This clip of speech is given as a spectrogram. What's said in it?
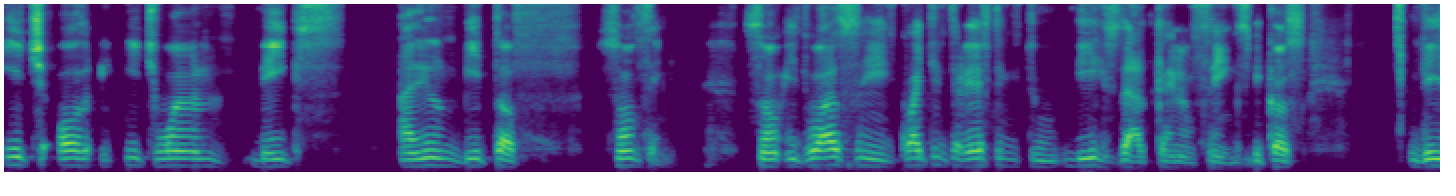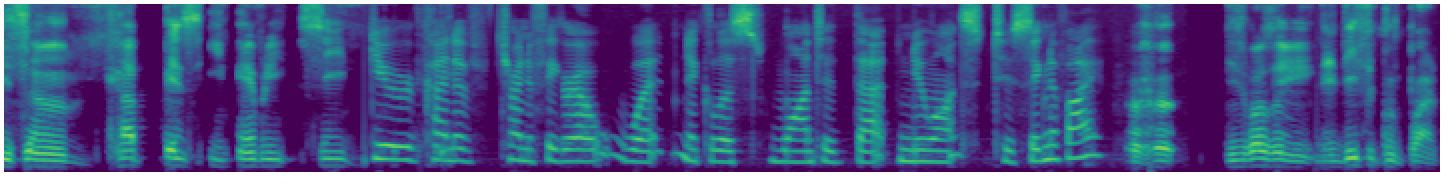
each other each one makes a little bit of something. So it was uh, quite interesting to mix that kind of things because this um, happens in every scene. You're kind of trying to figure out what Nicolas wanted that nuance to signify? Uh-huh. this was a, the difficult part.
